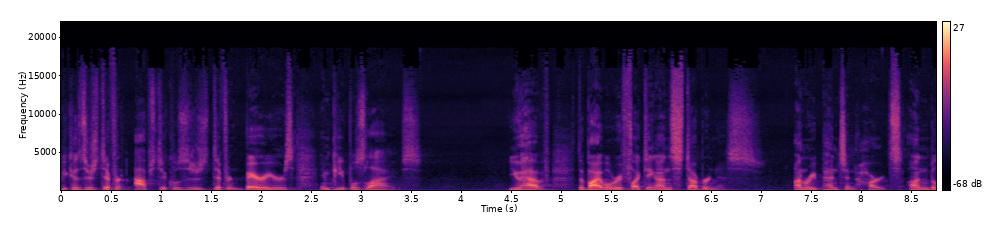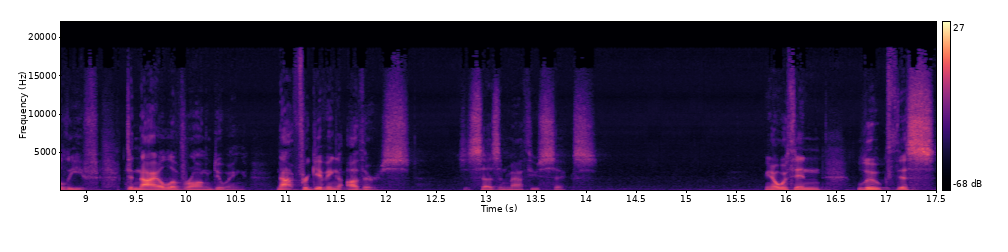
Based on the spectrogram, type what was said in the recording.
because there's different obstacles, there's different barriers in people's lives. You have the Bible reflecting on stubbornness, unrepentant hearts, unbelief, denial of wrongdoing, not forgiving others, as it says in Matthew 6. You know, within Luke, this,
